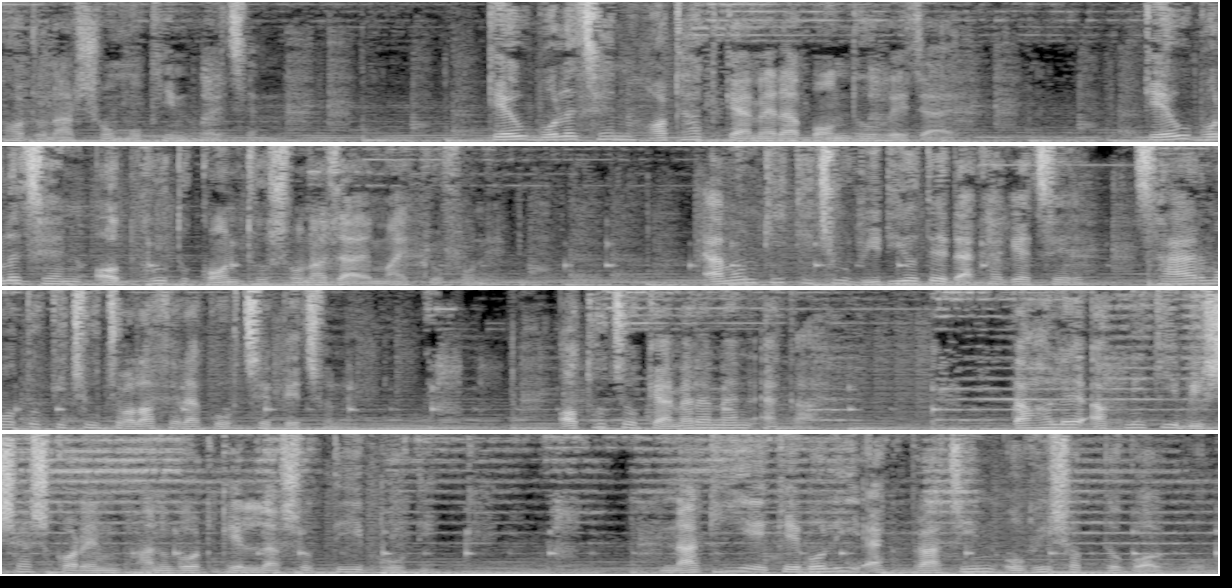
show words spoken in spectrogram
ঘটনার সম্মুখীন হয়েছেন। কেউ বলেছেন হঠাৎ ক্যামেরা বন্ধ হয়ে যায়। কেউ বলেছেন অদ্ভুত কণ্ঠ শোনা যায় মাইক্রোফোনে। এমনকি কিছু ভিডিওতে দেখা গেছে, ছায়ার মতো কিছু চলাফেরা করছে পেছনে। অথচ ক্যামেরাম্যান একা। তাহলে আপনি কি বিশ্বাস করেন ভানুগড় কেল্লা সত্যিই ভৌতিক? নাকি এ কেবলই এক প্রাচীন অভিশপ্ত গল্প?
